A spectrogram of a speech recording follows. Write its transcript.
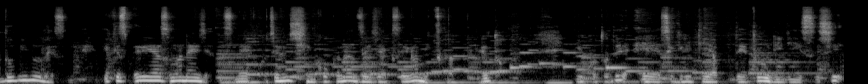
Adobe のですね、Experience Manager ですね。こちらに深刻な脆弱性が見つかっているということで、えセキュリティアップデートをリリースし、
